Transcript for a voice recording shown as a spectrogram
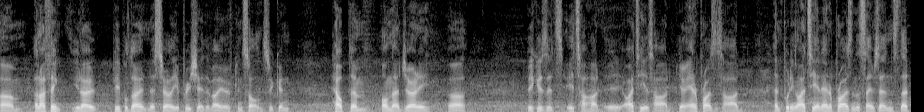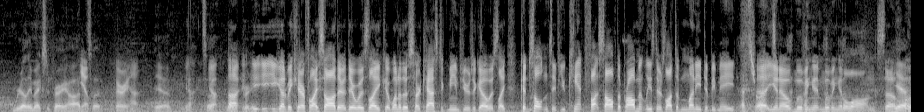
Um, and I think you know people don't necessarily appreciate the value of consultants who can help them on that journey uh, because it's it's hard. IT is hard. You know, enterprise is hard, and putting IT and enterprise in the same sentence that really makes it very hard. Yep, So very hard. yeah, Yeah, So, yeah. not Uh, pretty. You, got to be careful. I saw there there was like one of those sarcastic memes years ago. It's like consultants, if you can't f- solve the problem, at least there's lots of money to be made. That's Uh, right. you know, moving it moving it along. So yeah,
